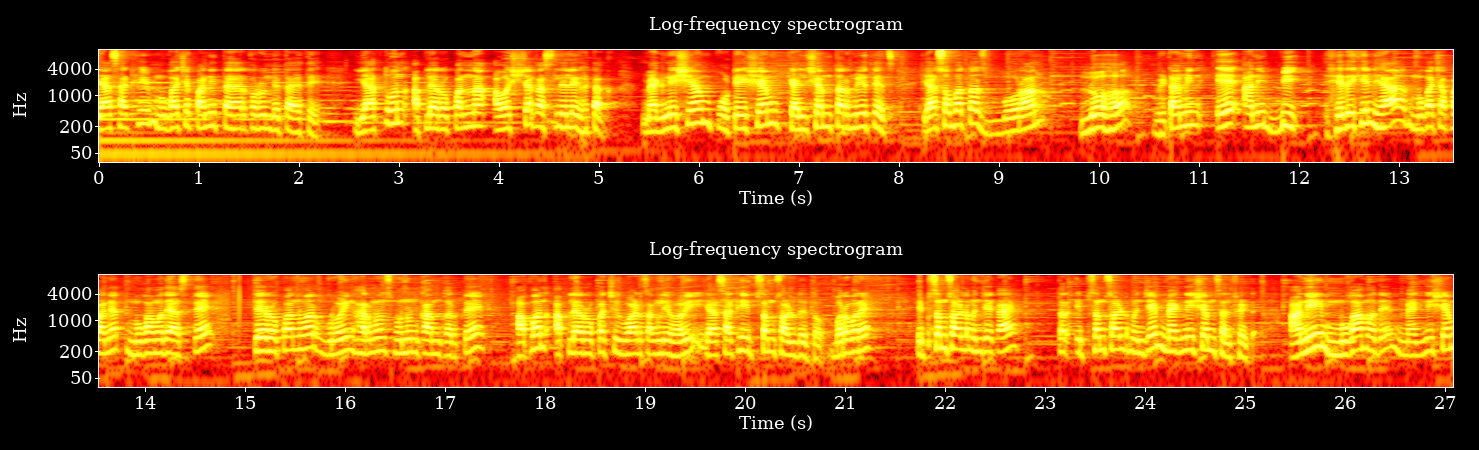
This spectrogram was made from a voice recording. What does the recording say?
यासाठी मुगाचे पाणी तयार करून देता येते. यातून आपल्या रोपांना आवश्यक असलेले घटक मॅग्नेशियम पोटॅशियम कॅल्शियम तर मिळतेच. यासोबतच बोरॉन लोह व्हिटॅमिन ए आणि बी हे देखील ह्या मुगाच्या पाण्यात मुगामध्ये असते. ते रोपांवर ग्रोईंग हार्मोन्स म्हणून काम करते. आपण आपल्या रोपाची वाढ चांगली व्हावी यासाठी इप्सम सॉल्ट देतो. बरोबर आहे? इप्सम सॉल्ट म्हणजे काय? तर इप्सम सॉल्ट म्हणजे मॅग्नेशियम सल्फेट. आणि मुगामध्ये मॅग्नेशियम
